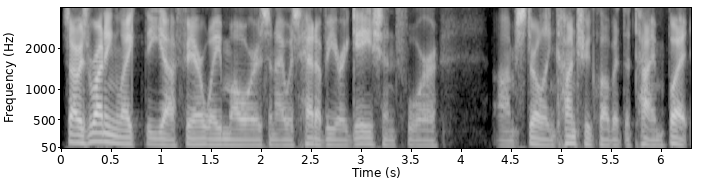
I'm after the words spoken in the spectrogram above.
So I was running like the uh, fairway mowers and I was head of irrigation for um, Sterling Country Club at the time, but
